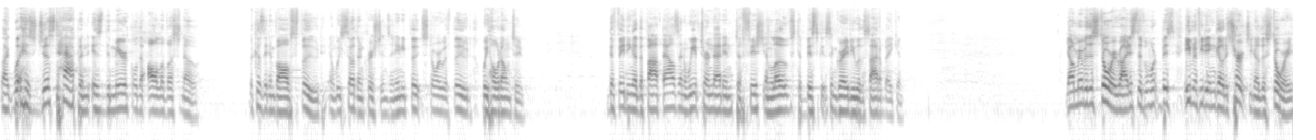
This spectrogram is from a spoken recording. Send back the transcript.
Like what has just happened is the miracle that all of us know because it involves food. And we Southern Christians, and any food story with food, we hold on to the feeding of the 5,000, and we've turned that into fish and loaves to biscuits and gravy with a side of bacon. Y'all remember this story, right? It's the, even if you didn't go to church, you know the story.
